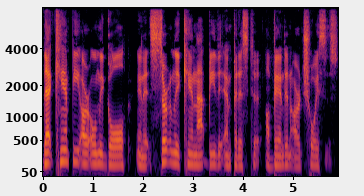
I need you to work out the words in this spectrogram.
That can't be our only goal, and it certainly cannot be the impetus to abandon our choices.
